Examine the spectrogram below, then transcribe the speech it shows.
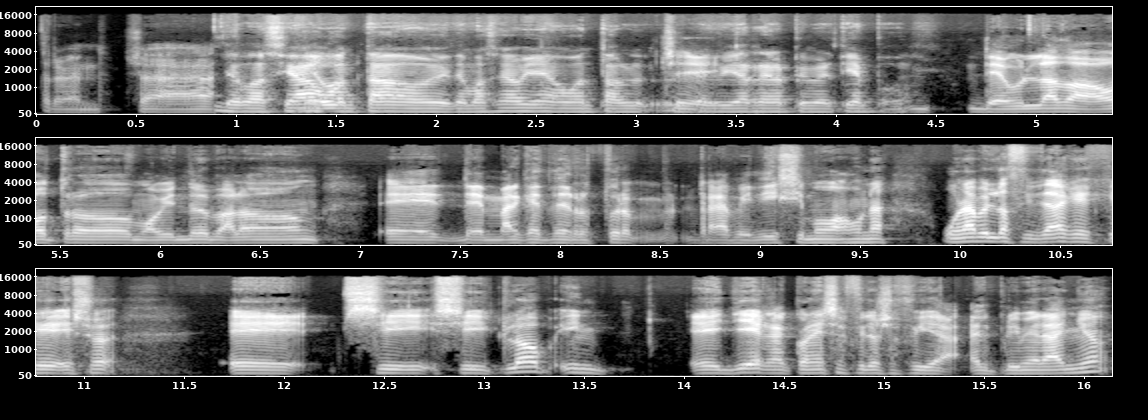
Tremendo. O sea, demasiado aguantado, demasiado bien aguantado el, Villarreal el primer tiempo. De un lado a otro, moviendo el balón, eh, de marques de ruptura rapidísimo, a una, una velocidad que es que eso. Eh, si, si Klopp eh, llega con esa filosofía el primer año,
